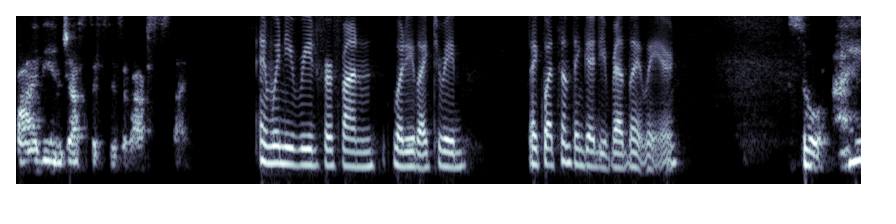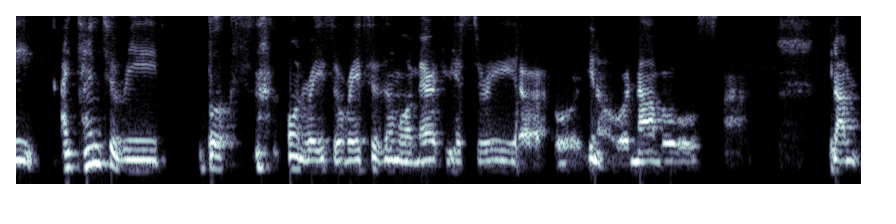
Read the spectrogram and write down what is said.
by the injustices of our society. And when you read for fun, what do you like to read? Like, what's something good you've read lately? Or? So I I tend to read books on race or racism or American history or, or you know or novels. Uh, you know, I'm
